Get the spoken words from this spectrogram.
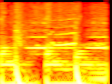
Thank you.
